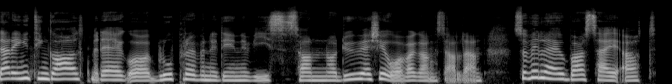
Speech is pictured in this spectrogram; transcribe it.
det er ingenting galt med deg, og blodprøvene dine viser sånn, og du er ikke i overgangsalderen, så vil jeg jo bare si at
